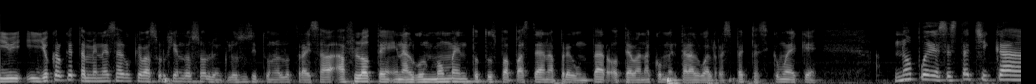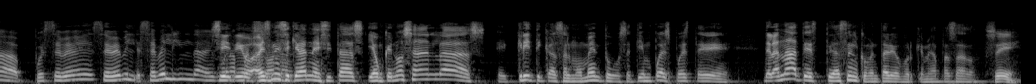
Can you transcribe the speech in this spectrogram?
Y, yo creo que también es algo que va surgiendo solo, incluso si tú no lo traes a, flote, en algún momento tus papás te van a preguntar o te van a comentar algo al respecto, así como de que, no, pues esta chica, pues se ve, se ve, se ve linda. sí, digo, a veces ni siquiera necesitas, y aunque no sean las eh, críticas al momento, o sea, tiempo después te, de la nada te, te, hacen el comentario porque me ha pasado. Sí.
